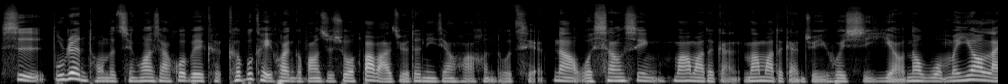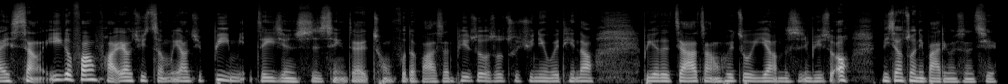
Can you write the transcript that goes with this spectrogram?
是不认同的情况下，会不会可可不可以换个方式说，爸爸觉得你这样花很多钱，那我相信妈妈的感妈妈的感觉也会是一样。那我们要来想一个方法，要去怎么样去避免这一件事情再重复的发生。譬如说，有时候出去你也会听到别的家长会做一样的事情，比如说，哦，你这样做你爸一定会生气，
